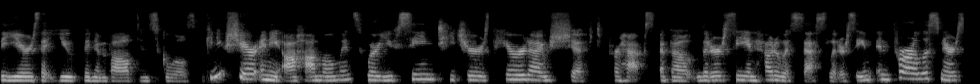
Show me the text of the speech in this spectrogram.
the years that you've been involved in schools, can you share any aha moments where you've seen teachers paradigm shift perhaps about literacy and how to assess literacy? And for our listeners,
